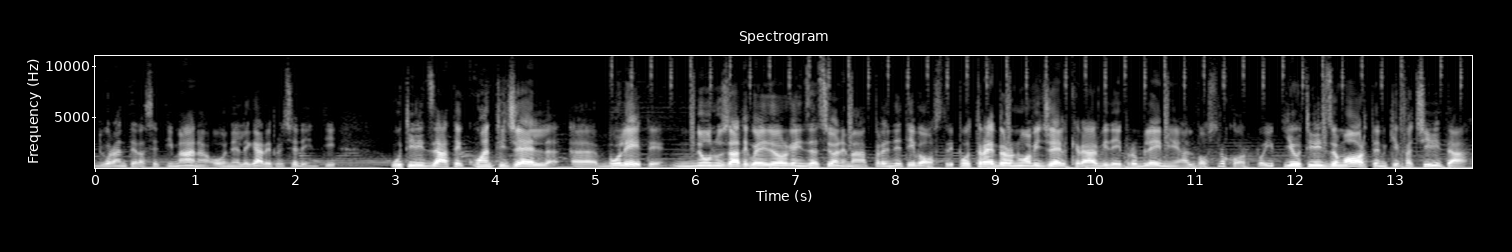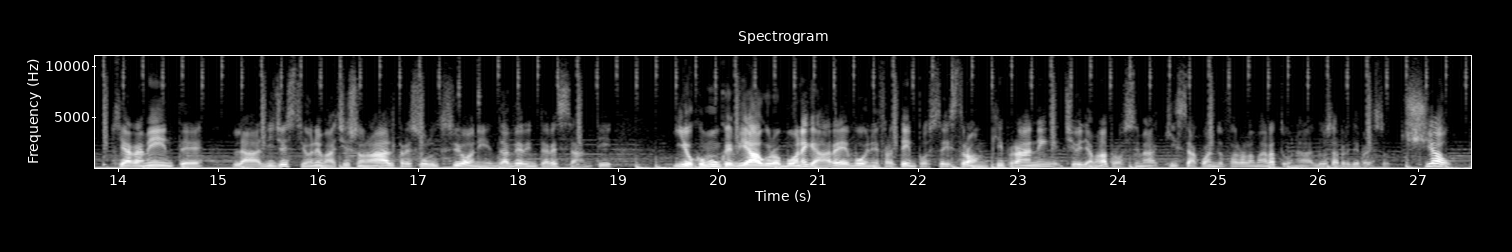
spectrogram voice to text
durante la settimana o nelle gare precedenti, utilizzate quanti gel eh, volete, non usate quelli dell'organizzazione ma prendete i vostri, potrebbero nuovi gel crearvi dei problemi al vostro corpo. Io utilizzo Morten che facilita chiaramente la digestione ma ci sono altre soluzioni davvero interessanti. Io comunque vi auguro buone gare, voi nel frattempo stay strong, keep running, ci vediamo alla prossima, chissà quando farò la maratona, lo saprete presto. Ciao!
